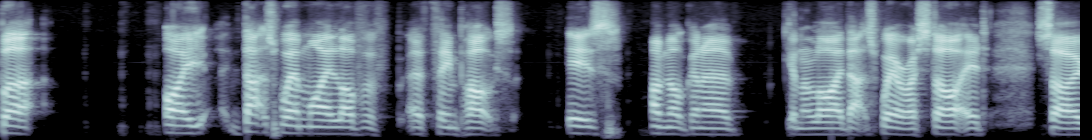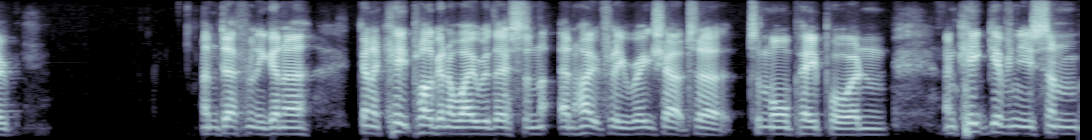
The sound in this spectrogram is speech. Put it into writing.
but I that's where my love of, of theme parks is. I'm not gonna gonna lie, that's where I started. So I'm definitely gonna gonna keep plugging away with this and, and hopefully reach out to to more people and and keep giving you some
